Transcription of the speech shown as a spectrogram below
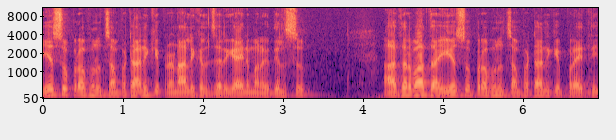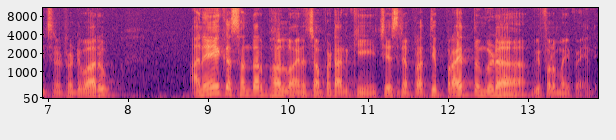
యేసు ప్రభును చంపటానికి ప్రణాళికలు జరిగాయని మనకు తెలుసు. ఆ తర్వాత యేసు ప్రభును చంపటానికి ప్రయత్నించినటువంటి వారు అనేక సందర్భాల్లో ఆయన చంపటానికి చేసిన ప్రతి ప్రయత్నం కూడా విఫలమైపోయింది.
